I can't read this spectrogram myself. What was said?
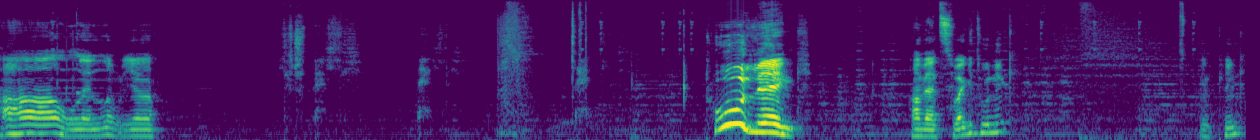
Halleluja. Endlich. Endlich. Endlich. Toon Link! Haben wir ein Swaggy Toon Link? In Pink?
